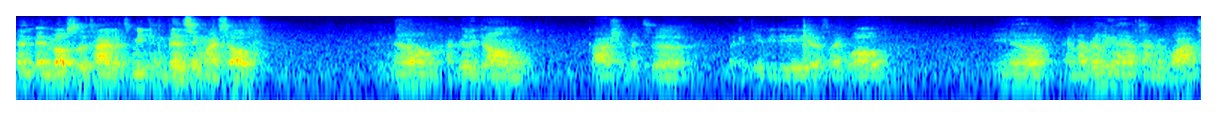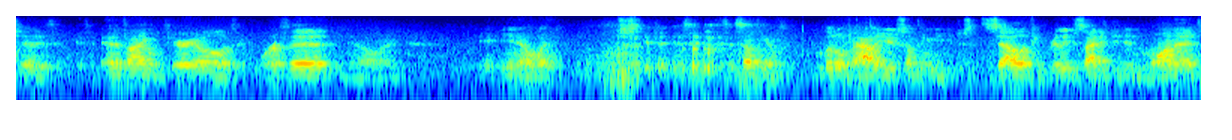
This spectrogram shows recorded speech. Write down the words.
And, and most of the time, it's me convincing myself, no, I really don't. Gosh, if it's a like a DVD, it's like, well, you know, am I really gonna have time to watch it? Is it, is it edifying material? Is it worth it? You know, and you know what? Just if it is it is it something of little value, something you could just sell if you really decided you didn't want it?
